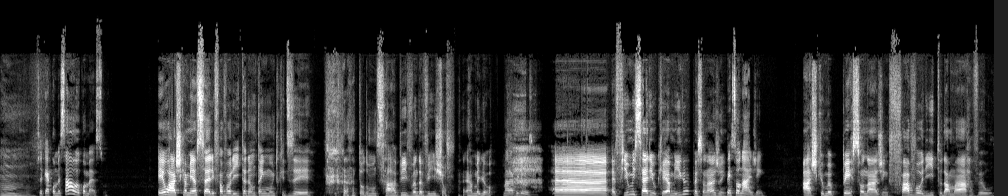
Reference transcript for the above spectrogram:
Hum. Você quer começar ou eu começo? Eu acho que a minha série favorita não tem muito o que dizer. Todo mundo sabe, WandaVision é a melhor. Maravilhoso. É, é filme, série, o que, amiga? Personagem? Personagem. Acho que o meu personagem favorito da Marvel.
